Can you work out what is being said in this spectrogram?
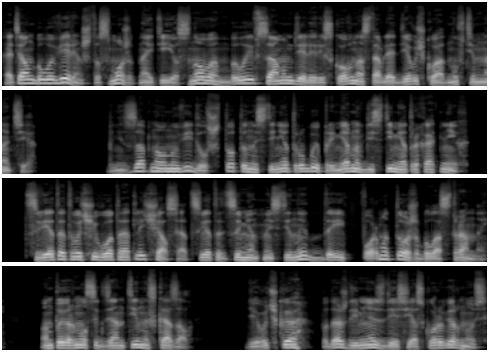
Хотя он был уверен, что сможет найти ее снова, было и в самом деле рискованно оставлять девочку одну в темноте. Внезапно он увидел что-то на стене трубы примерно в десяти метрах от них. Цвет этого чего-то отличался от цвета цементной стены, да и форма тоже была странной. Он повернулся к Дзянтин и сказал, «Девочка, подожди меня здесь, я скоро вернусь».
